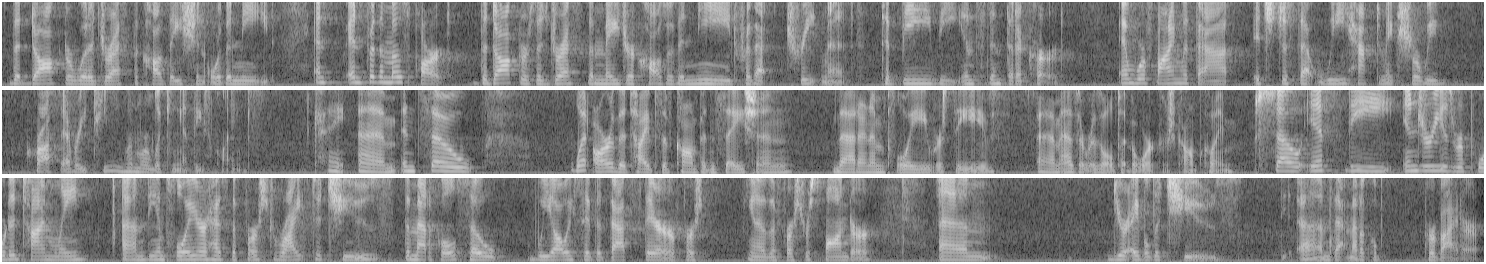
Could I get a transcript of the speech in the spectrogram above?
the doctor would address the causation or the need. And, and for the most part, the doctors address the major cause or the need for that treatment to be the incident that occurred. And we're fine with that. It's just that we have to make sure we cross every T when we're looking at these claims. Okay. Um, and so, what are the types of compensation that an employee receives um, as a result of a workers' comp claim? So, if the injury is reported timely, um, the employer has the first right to choose the medical. So, we always say that that's their first, you know, the first responder. Um, you're able to choose the, um, that medical provider.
